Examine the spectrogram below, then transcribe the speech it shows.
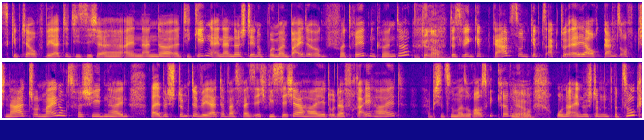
Es gibt ja auch Werte, die sich äh, einander, äh, die gegeneinander stehen, obwohl man beide irgendwie vertreten könnte. Genau. Deswegen gab es und gibt es aktuell ja auch ganz oft Knatsch und Meinungsverschiedenheiten, weil bestimmte Werte, was weiß ich, wie Sicherheit oder Freiheit, habe ich jetzt nur mal so rausgegriffen, ja. ohne einen bestimmten Bezug.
